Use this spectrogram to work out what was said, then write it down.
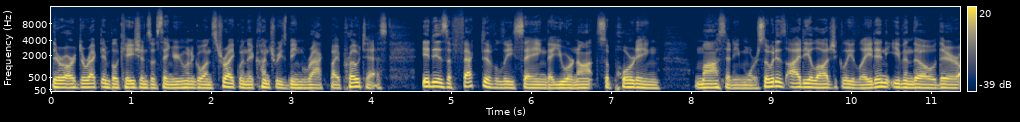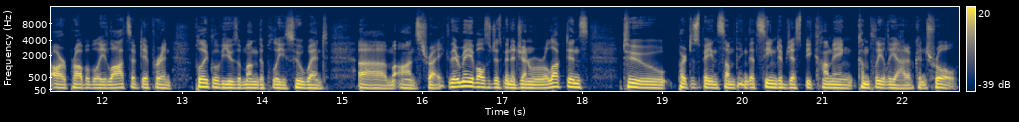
there are direct implications of saying you're going to go on strike when the country is being racked by protests. It is effectively saying that you are not supporting Mas anymore. So it is ideologically laden, even though there are probably lots of different political views among the police who went um, on strike. There may have also just been a general reluctance to participate in something that seemed to just be coming completely out of control.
